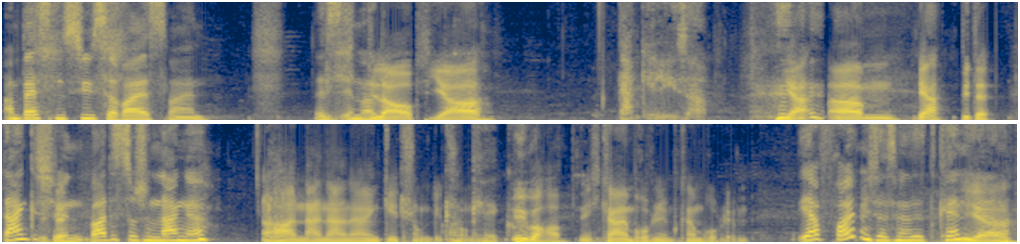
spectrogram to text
Am besten süßer Weißwein. Ist ich immer glaube, ja. Danke, Lisa. Ja, ähm, ja, bitte. Dankeschön. Wartest du schon lange? Ah, nein, nein, nein, geht schon, geht schon. Okay, cool. Überhaupt nicht, kein Problem, kein Problem. Ja, freut mich, dass wir uns jetzt kennenlernen.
